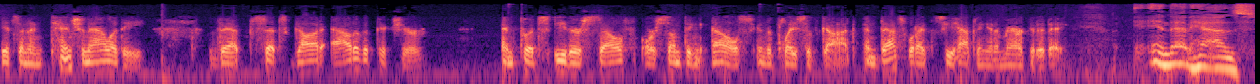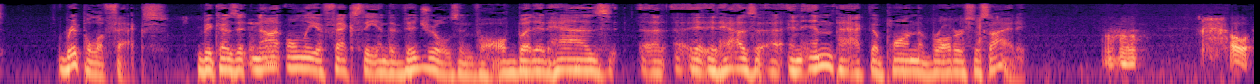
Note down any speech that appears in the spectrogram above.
it's an intentionality that sets God out of the picture and puts either self or something else in the place of God. And that's what I see happening in America today. And that has ripple effects because it not only affects the individuals involved, but it has uh, it has uh, an impact upon the broader society. Mm-hmm. Oh,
